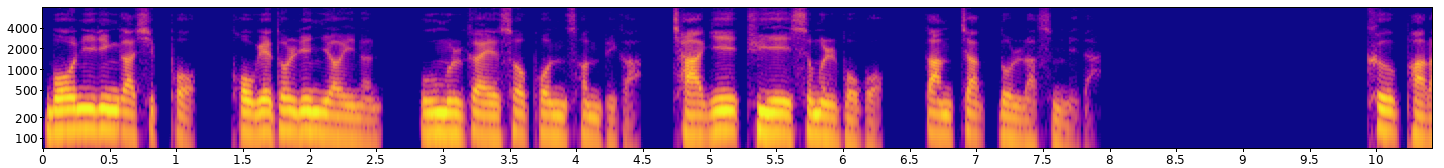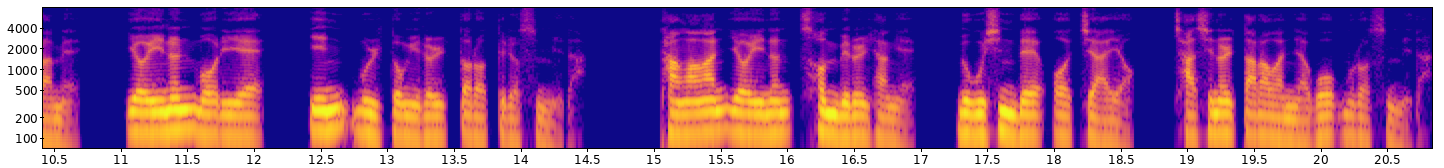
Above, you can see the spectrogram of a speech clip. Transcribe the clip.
뭔 일인가 싶어 고개 돌린 여인은 우물가에서 본 선비가 자기 뒤에 있음을 보고 깜짝 놀랐습니다. 그 바람에 여인은 머리에 인 물동이를 떨어뜨렸습니다. 당황한 여인은 선비를 향해 누구신데 어찌하여 자신을 따라왔냐고 물었습니다.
